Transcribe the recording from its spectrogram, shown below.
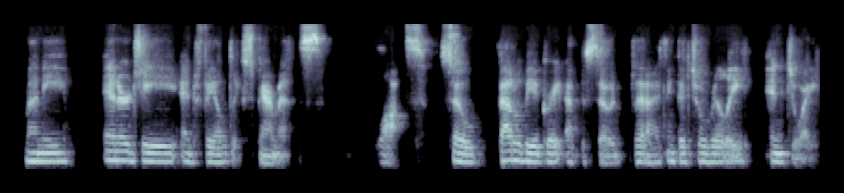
money, energy, and failed experiments. Lots. So that'll be a great episode that I think that you'll really enjoy.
